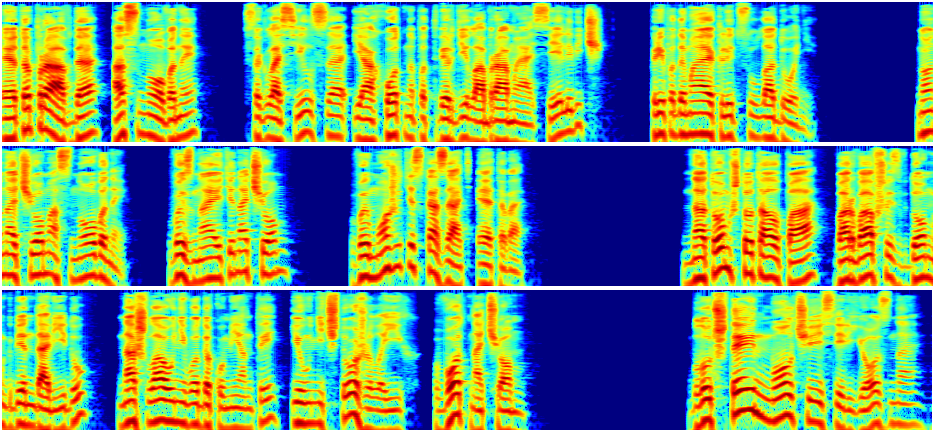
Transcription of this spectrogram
Это правда, основаны, согласился и охотно подтвердил Абрам Иоселевич, приподнимая к лицу ладони. Но на чем основаны? Вы знаете на чем? Вы можете сказать этого? На том, что толпа, ворвавшись в дом к Бен-Давиду, нашла у него документы и уничтожила их. Вот на чем. Блудштейн молча и серьезно,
